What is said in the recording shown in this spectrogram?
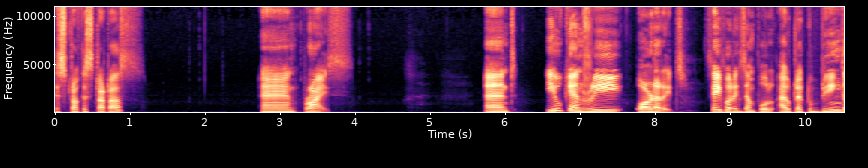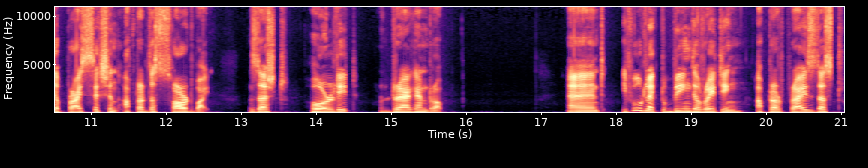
Stock status and price. And you can reorder it. Say for example i would like to bring the price section after the sort by. Just hold it drag and drop. And if you would like to bring the rating after price just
